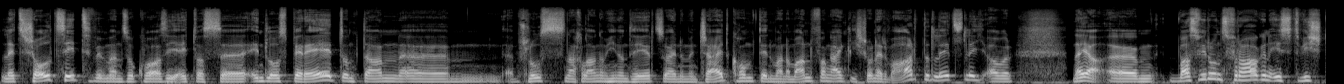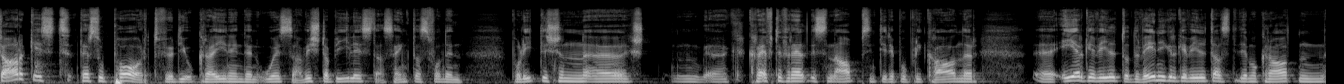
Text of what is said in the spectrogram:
let's Scholz it, wenn man so quasi etwas äh, endlos berät und dann ähm, am Schluss nach langem Hin und Her zu einem Entscheid kommt, den man am Anfang eigentlich schon erwartet letztlich. Aber naja, ähm, was wir uns fragen ist, wie stark ist der Support für die Ukraine in den USA? Wie stabil ist das? Hängt das von den politischen äh, äh Kräfteverhältnissen ab? Sind die Republikaner äh, eher gewillt oder weniger gewillt als die Demokraten,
